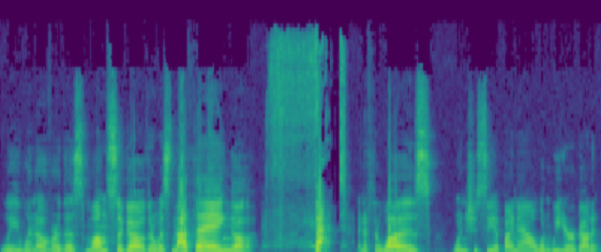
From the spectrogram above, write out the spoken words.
We went over this months ago. There was nothing. Fact. And if there was, wouldn't you see it by now? Wouldn't we hear about it?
